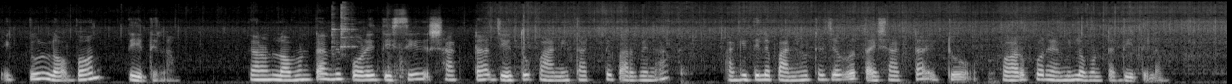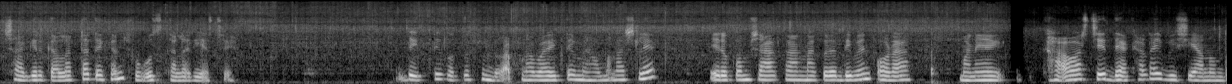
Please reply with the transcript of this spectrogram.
একটু লবণ দিয়ে দিলাম। কারণ লবণটা আমি পরে দিছি, শাকটা যেহেতু পানি থাকতে পারবে না, আগে দিলে পানি উঠে যাবে, তাই শাকটা একটু হওয়ার পরে আমি লবণটা দিয়ে দিলাম। শাকের কালারটা দেখেন, সবুজ কালারই আছে। দেখতে কত সুন্দর। আপনার বাড়িতে মেহমান আসলে এরকম শাক রান্না করে দিবেন, ওরা মানে খাওয়ার চেয়ে দেখাটাই বেশি আনন্দ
